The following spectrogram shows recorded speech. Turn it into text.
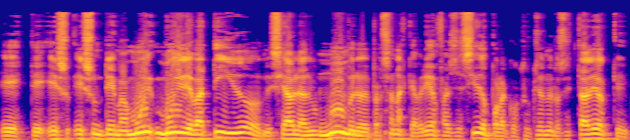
este, es, un tema muy, muy debatido, donde se habla de un número de personas que habrían fallecido por la construcción de los estadios, que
